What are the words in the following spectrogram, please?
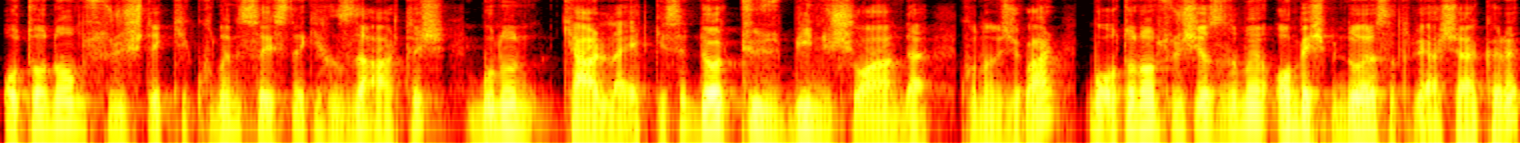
otonom sürüşteki kullanıcı sayısındaki hızlı artış. Bunun karla etkisi. 400 bin şu anda kullanıcı var. Bu otonom sürüş yazılımı 15 bin dolara satılıyor aşağı yukarı.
